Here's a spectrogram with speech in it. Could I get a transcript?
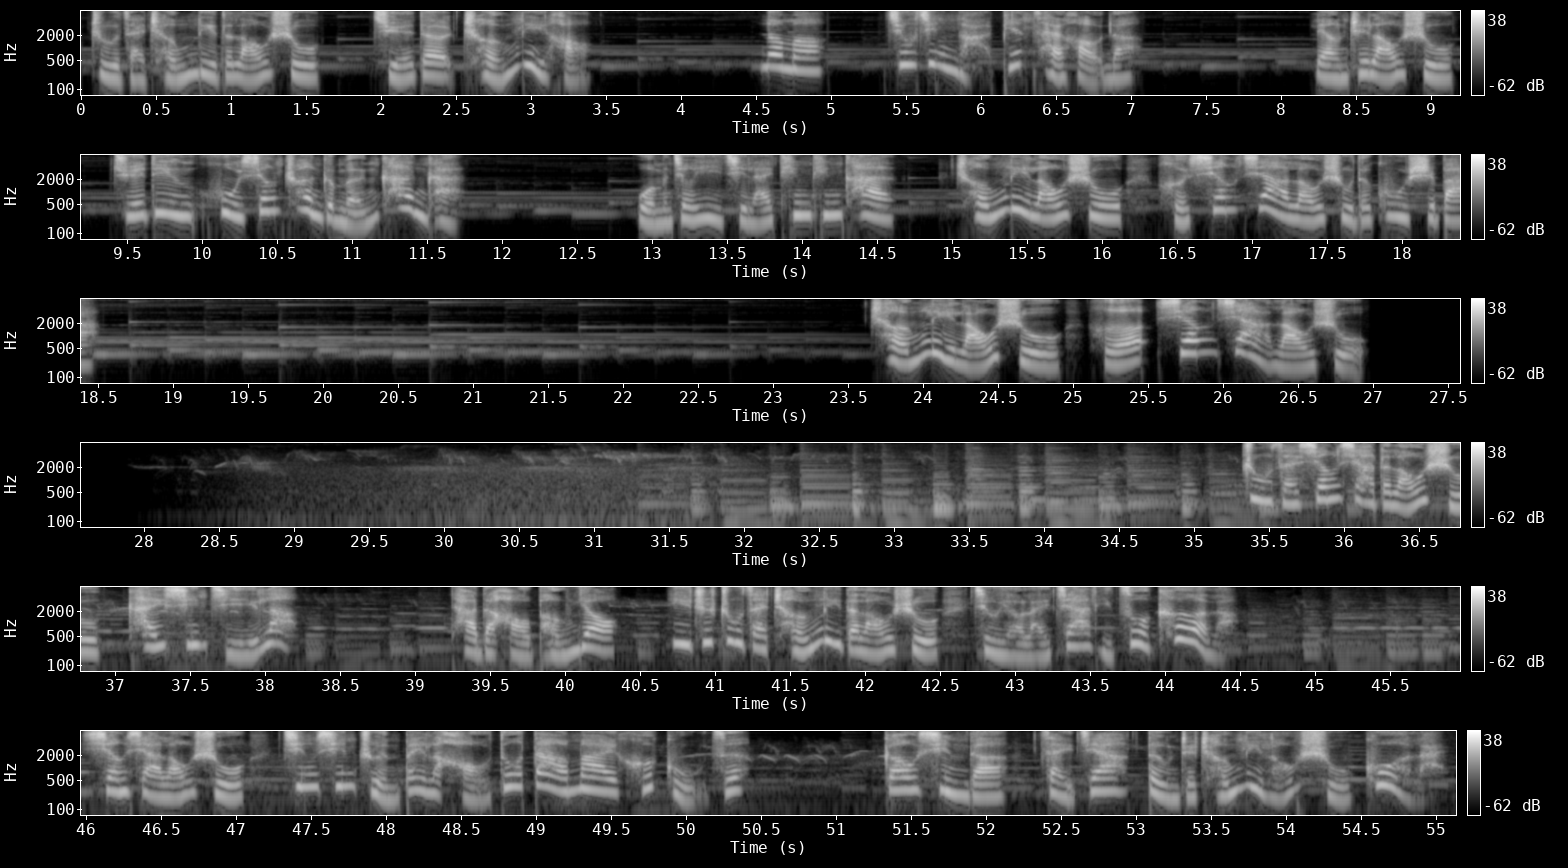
住在城里的老鼠觉得城里好。那么，究竟哪边才好呢？两只老鼠决定互相串个门看看。我们就一起来听听看城里老鼠和乡下老鼠的故事吧。城里老鼠和乡下老鼠。住在乡下的老鼠开心极了，他的好朋友一只住在城里的老鼠就要来家里做客了。乡下老鼠精心准备了好多大麦和谷子，高兴的。在家等着城里老鼠过来。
